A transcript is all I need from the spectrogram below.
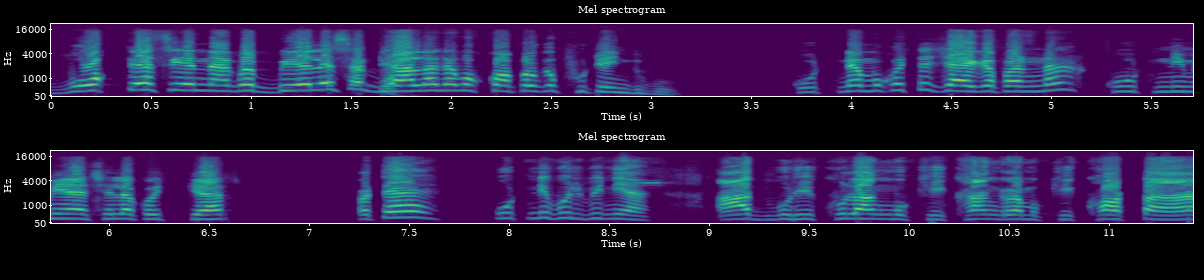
বকতে আসি না একবার বেলে সব ঢেলান একবার কপালকে ফুটেই দিব। কুটনামো করতে জায়গা পান না, কুটনি মেয়া ছেলে কইতে আর ওটে কুটনি বলবি না। আদ বুড়ি খুলাংমুখী, খাংরামুখী, খটাং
